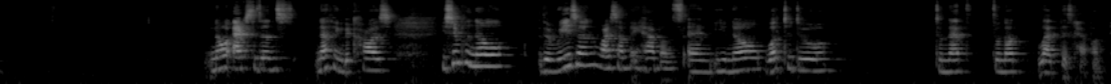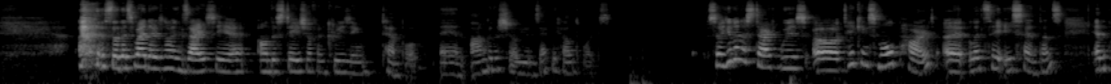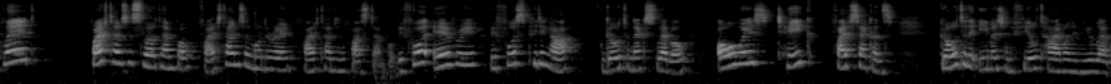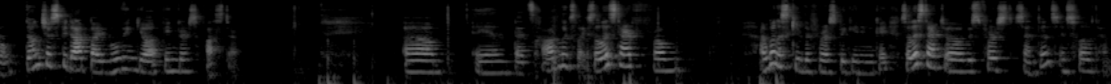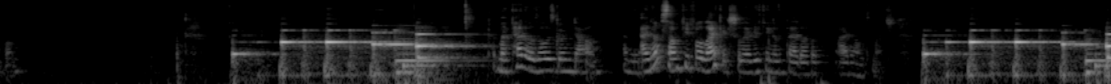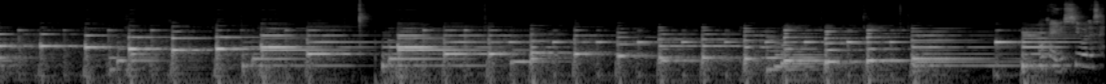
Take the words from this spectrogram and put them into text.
no accidents, nothing, because you simply know the reason why something happens and you know what to do to not to not let this happen. so that's why there's no anxiety on the stage of increasing tempo and I'm gonna show you exactly how it works. So you're gonna start with uh, taking small part, uh, let's say a sentence, and play it five times in slow tempo, five times in moderate, five times in fast tempo. Before every, before speeding up, go to next level. Always take five seconds. Go to the image and feel time on a new level. Don't just speed up by moving your fingers faster. Um, and that's how it looks like. So let's start from, I'm gonna skip the first beginning, okay? So let's start uh, with first sentence in slow tempo. My pedal is always going down. I mean, I know some people like actually everything on pedal, but I don't much.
